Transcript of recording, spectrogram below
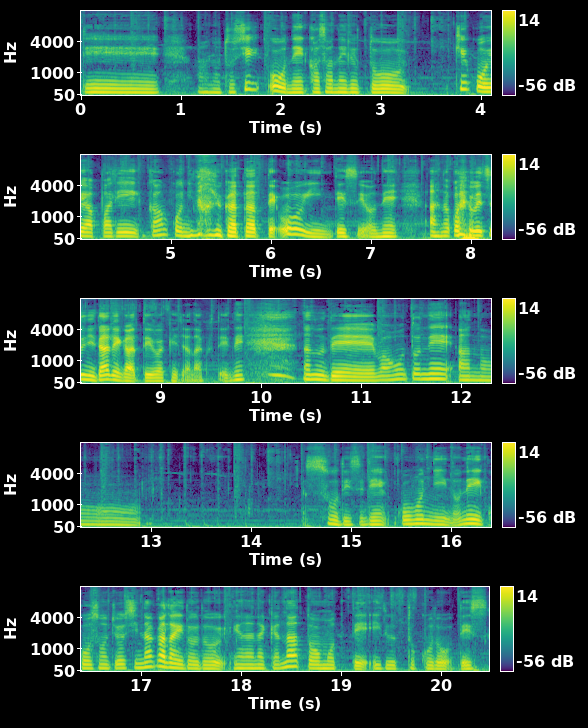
であの年をね重ねると結構やっぱり頑固になる方って多いんですよね。あのこれ別に誰がっていうわけじゃなくてね。なのでまあ本当ねあのーそうですねご本人のね意向を尊重しながらいろいろやらなきゃなと思っているところです。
